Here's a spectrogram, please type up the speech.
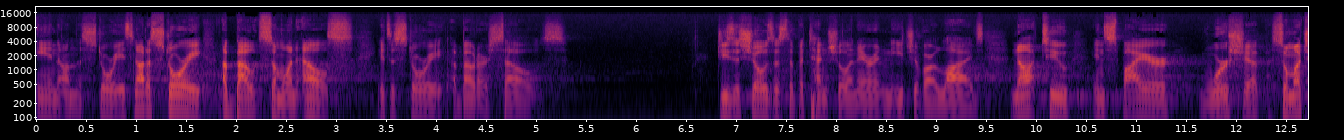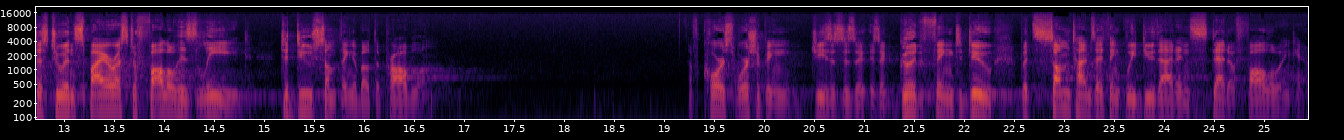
in on the story. It's not a story about someone else, it's a story about ourselves. Jesus shows us the potential inherent in each of our lives, not to inspire worship so much as to inspire us to follow his lead, to do something about the problem. Of course, worshiping Jesus is a, is a good thing to do, but sometimes I think we do that instead of following him.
